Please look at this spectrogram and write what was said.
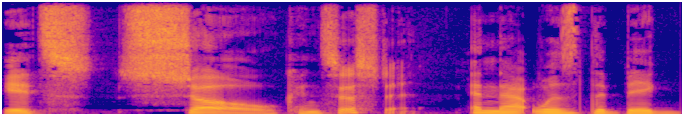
it's so consistent. And that was the big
